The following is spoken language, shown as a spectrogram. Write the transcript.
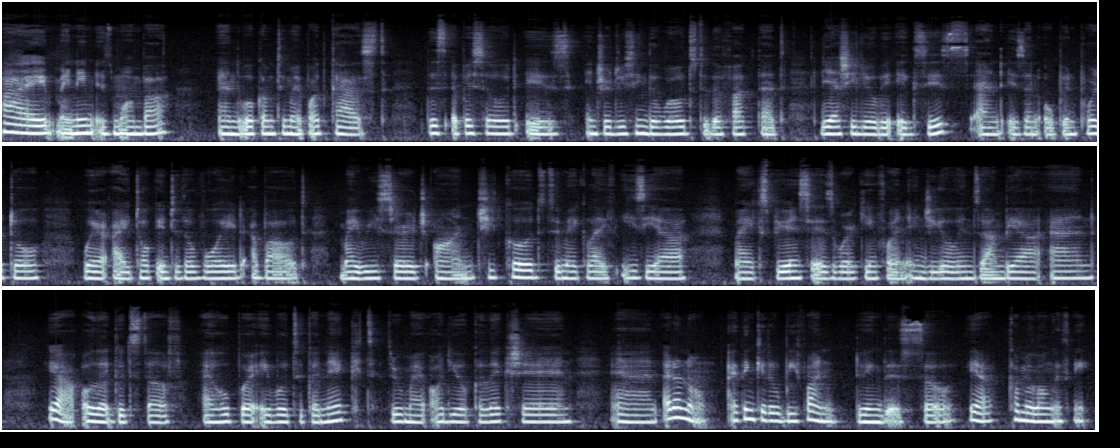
Hi, my name is Mwamba, and welcome to my podcast. This episode is introducing the world to the fact that Lyashi Lyobe exists and is an open portal where I talk into the void about my research on cheat codes to make life easier, my experiences working for an NGO in Zambia, and yeah, all that good stuff. I hope we're able to connect through my audio collection and I don't know. I think it'll be fun doing this. So, yeah, come along with me.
